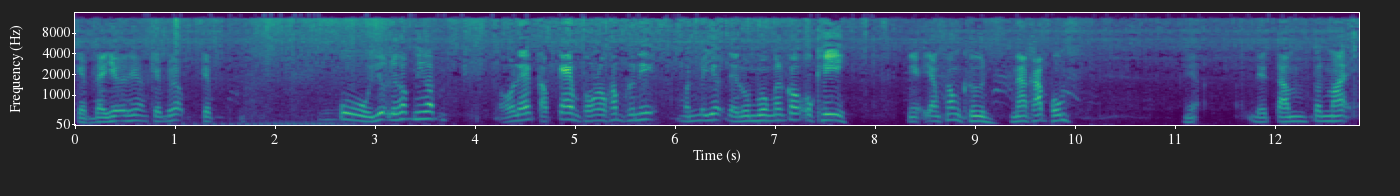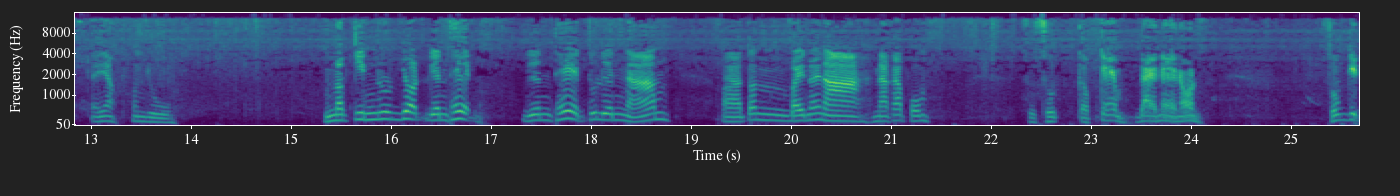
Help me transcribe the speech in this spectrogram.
เก็บได้เยอะที่เก็บเยอะเก็บ โอ้เยอะเลยครับนี่ครับเอาแล้วกับแก้มของเราค่ำคืนนี้ มันไม่เยอะแต่รวมๆกันก็โอเค เนี่ยยามค่ำคืนนะครับ ผม เนี่ยเด็ดตำต้นไม้อะไรยังมันอยู่ มันมากินยอดเรียนเทศ เรียนเทศทุเรียนหนามอ่าต้นใบน้อยนานะครับ ผม สุดๆกับแก้มได้แน่นอนสมกิจ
